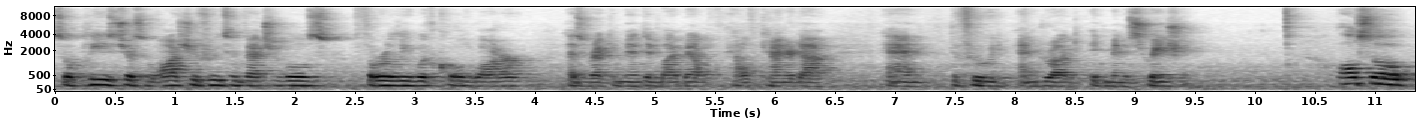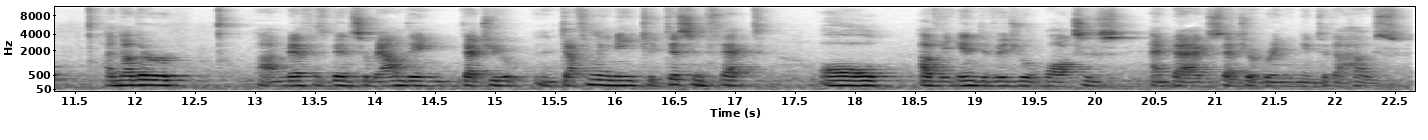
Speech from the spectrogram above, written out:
So please just wash your fruits and vegetables thoroughly with cold water as recommended by Health Canada and the Food and Drug Administration. Also, another uh, myth has been surrounding that you definitely need to disinfect all of the individual boxes and bags that you're bringing into the house.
